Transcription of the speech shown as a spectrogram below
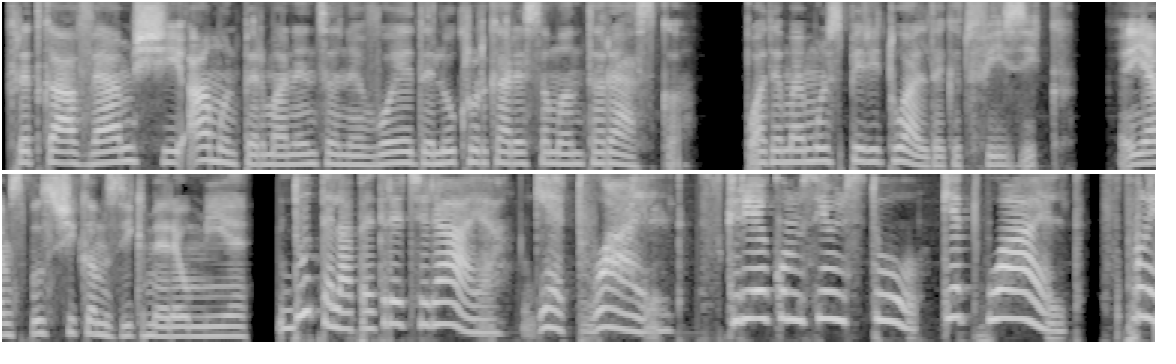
Cred că aveam și am în permanență nevoie de lucruri care să mă întărească, poate mai mult spiritual decât fizic. I-am spus și că îmi zic mereu mie Du-te la petrecerea aia, get wild, scrie cum simți tu, get wild, spune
